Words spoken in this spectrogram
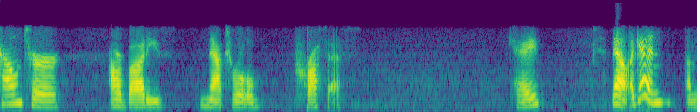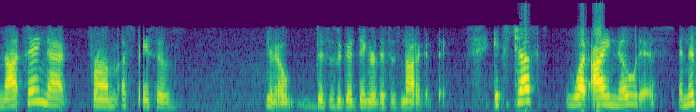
counter our body's natural process. Okay? Now, again, I'm not saying that from a space of, you know, this is a good thing or this is not a good thing. It's just what I notice, and this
